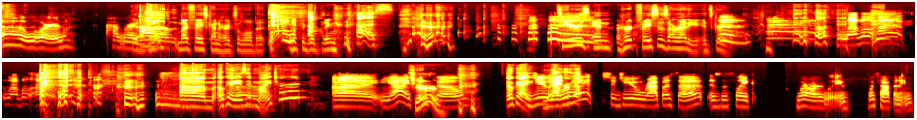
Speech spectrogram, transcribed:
oh Lord. Have mercy. Yeah, my, Um, my face kind of hurts a little bit. That's a good thing. yes. Tears and hurt faces already. It's great. I love it. level up, level up. um, okay, is it Uh, my turn? uh, yeah, I Sure. think so. Okay. Did you never end ha- it? Should you wrap us up? Is this like, where are we? What's happening?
